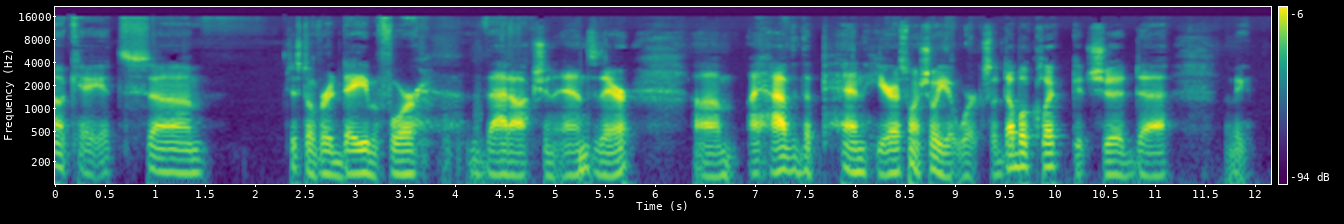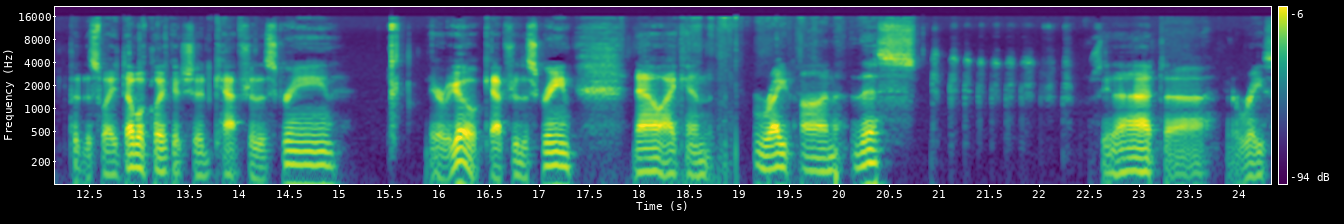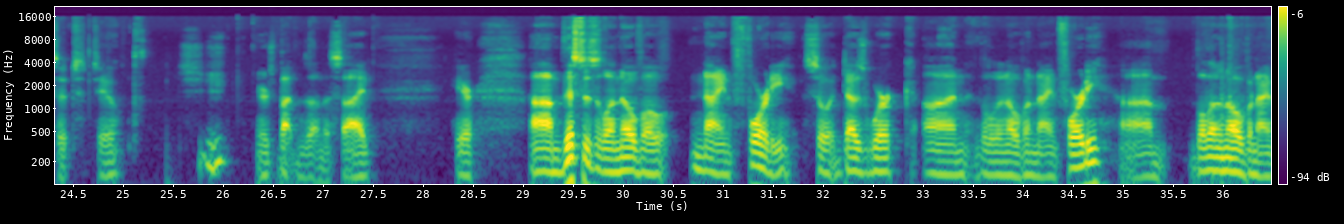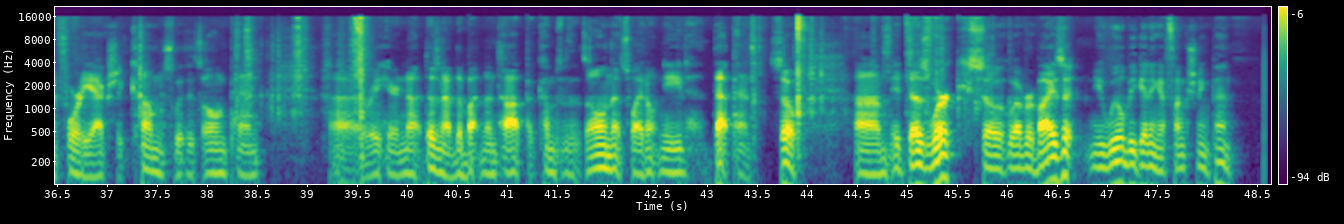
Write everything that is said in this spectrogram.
Okay, it's um, just over a day before that auction ends there. Um, I have the pen here. I just want to show you it works. So double click, it should, uh, let me put it this way, double click, it should capture the screen. There we go, capture the screen. Now I can write on this. See that? Uh, erase it too. There's buttons on the side here. Um, this is a Lenovo 940, so it does work on the Lenovo 940. Um, the Lenovo 940 actually comes with its own pen uh, right here. Not doesn't have the button on top, but comes with its own. That's why I don't need that pen. So um, it does work. So whoever buys it, you will be getting a functioning pen.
